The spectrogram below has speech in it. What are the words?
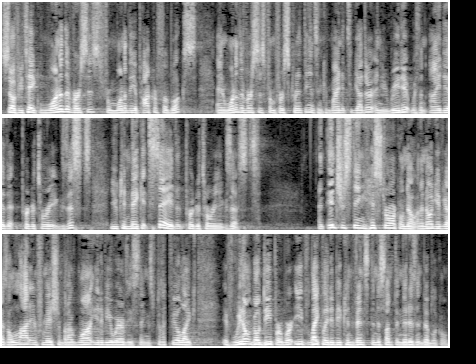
So if you take one of the verses from one of the Apocrypha books and one of the verses from 1 Corinthians and combine it together and you read it with an idea that purgatory exists, you can make it say that purgatory exists. An interesting historical note, and I know I give you guys a lot of information, but I want you to be aware of these things because I feel like if we don't go deeper, we're likely to be convinced into something that isn't biblical.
